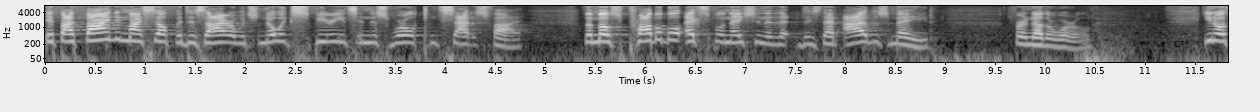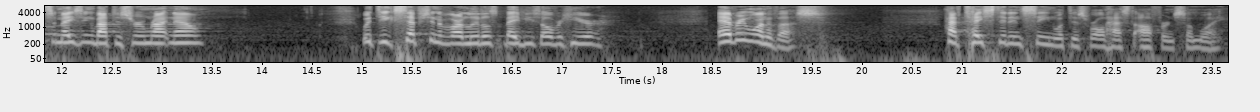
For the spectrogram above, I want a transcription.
If I find in myself a desire which no experience in this world can satisfy, the most probable explanation is that I was made for another world. You know what's amazing about this room right now? With the exception of our little babies over here, every one of us have tasted and seen what this world has to offer in some way.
